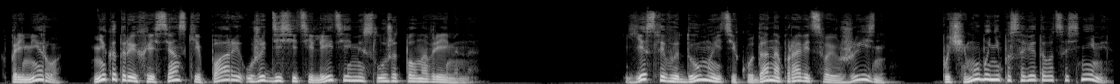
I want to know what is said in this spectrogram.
К примеру, некоторые христианские пары уже десятилетиями служат полновременно. Если вы думаете, куда направить свою жизнь, почему бы не посоветоваться с ними?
